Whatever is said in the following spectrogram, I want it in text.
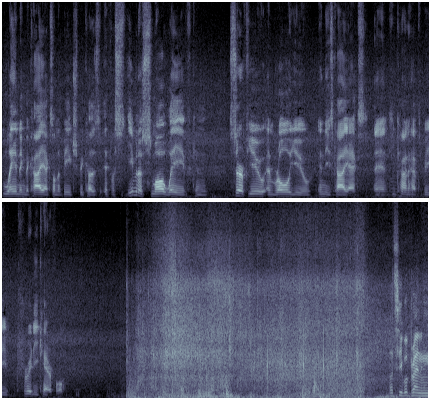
landing the kayaks on the beach because if a, even a small wave can surf you and roll you in these kayaks, and you kind of have to be pretty careful. Let's see what Brennan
